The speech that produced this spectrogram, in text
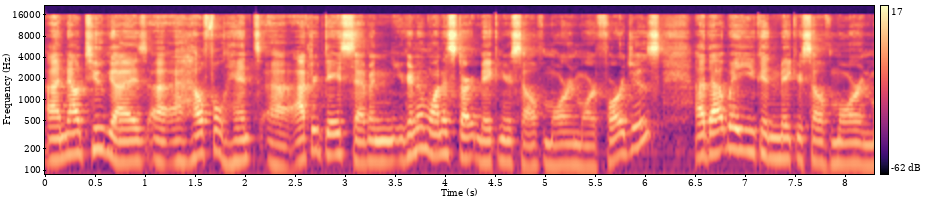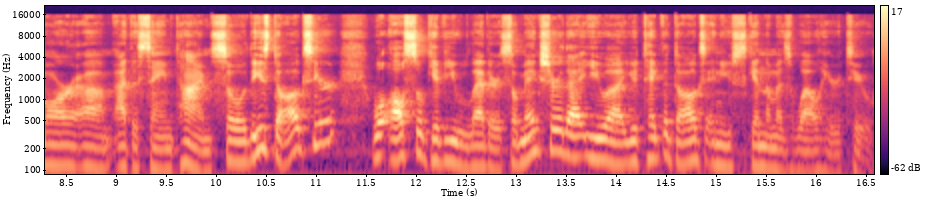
Uh, now, two guys, uh, a helpful hint. Uh, after day seven, you're gonna want to start making yourself more and more forges. Uh, that way, you can make yourself more and more um, at the same time. So these dogs here will also give you leather. So make sure that you uh, you take the dogs and you skin them as well here too.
